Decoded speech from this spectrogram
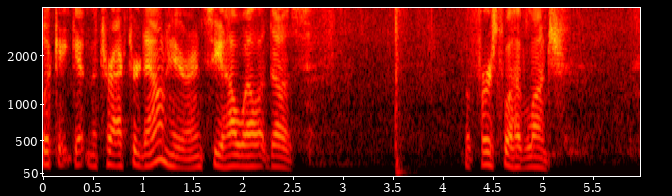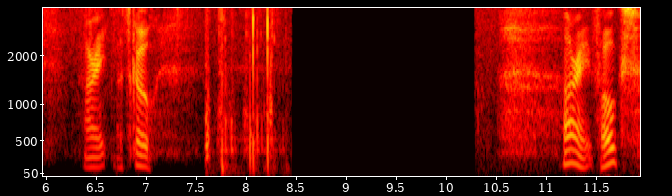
look at getting the tractor down here and see how well it does. But first we'll have lunch. All right, let's go. All right, folks,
